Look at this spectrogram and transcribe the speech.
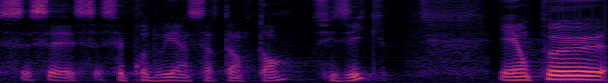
s'est produit un certain temps physique. Et on peut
